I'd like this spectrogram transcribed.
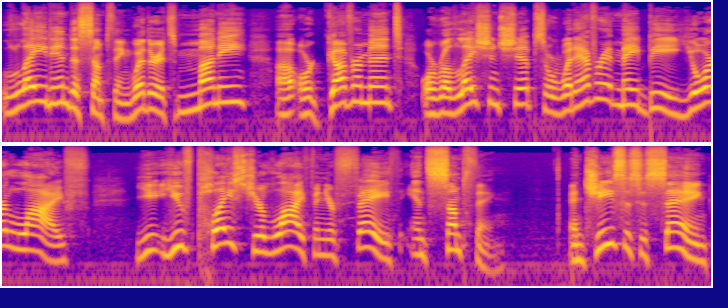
laid into something, whether it's money uh, or government or relationships or whatever it may be, your life, you, you've placed your life and your faith in something. And Jesus is saying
